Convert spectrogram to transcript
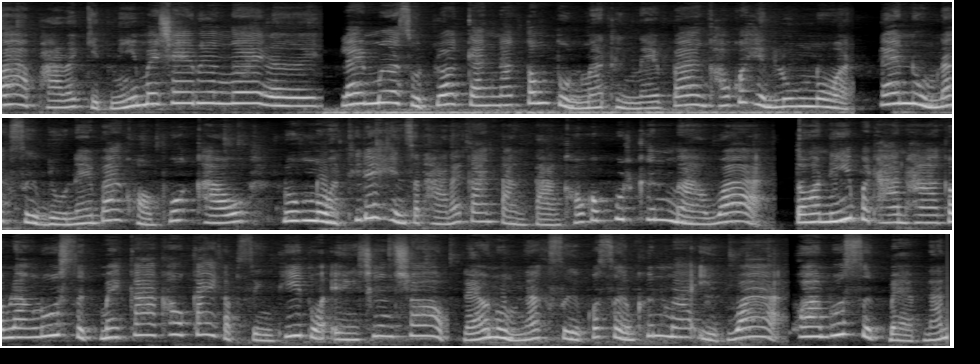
ว่าภารกิจนี้ไม่ใช่เรื่องง่ายเลย และเมื่อสุดยอดแก๊งนักต้มตุ๋นมาถึงในบ้านเขาก็เห็นลุงหนวด และหนุ่มนักสืบอยู่ในบ้านของพวกเขา ลุงหนวดที่ได้เห็นสถานการณ์ต่างๆ เขาก็พูดขึ้นมาว่า ตอนนี้ประธานฮากำลังรู้สึกไม่กล้าเข้าใกล้กับสิ่งที่ตัวเองชื่นชอบ แล้วหนุ่มนักสืบก็เสริมขึ้นมาอีกว่า ความรู้สึกแบบนั้น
